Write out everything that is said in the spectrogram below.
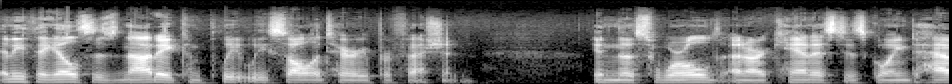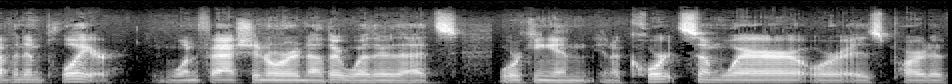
anything else, is not a completely solitary profession. In this world, an arcanist is going to have an employer in one fashion or another, whether that's working in, in a court somewhere or as part of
